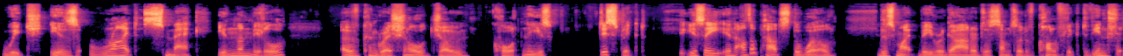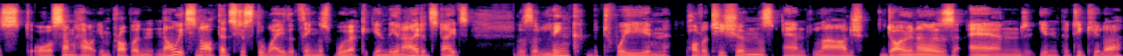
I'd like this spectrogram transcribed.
which is right smack in the middle of Congressional Joe Courtney's district. You see, in other parts of the world, this might be regarded as some sort of conflict of interest or somehow improper. No, it's not. That's just the way that things work in the United States. There's a link between politicians and large donors, and in particular,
